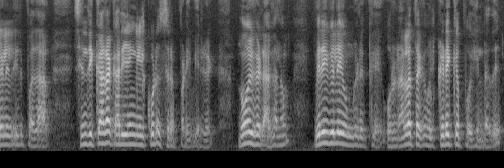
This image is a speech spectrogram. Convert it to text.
ஏழில் இருப்பதால் சிந்திக்காத காரியங்களில் கூட சிறப்படைவீர்கள். நோய்கள் அகலும். விரைவிலே உங்களுக்கு ஒரு நல்ல தகவல் கிடைக்கப் போகின்றது.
